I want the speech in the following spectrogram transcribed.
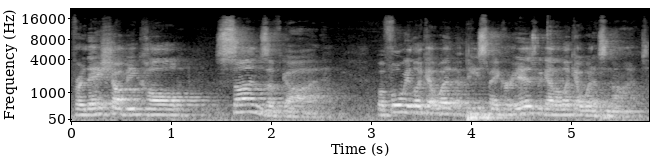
for they shall be called sons of God. Before we look at what a peacemaker is, we got to look at what it's not.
